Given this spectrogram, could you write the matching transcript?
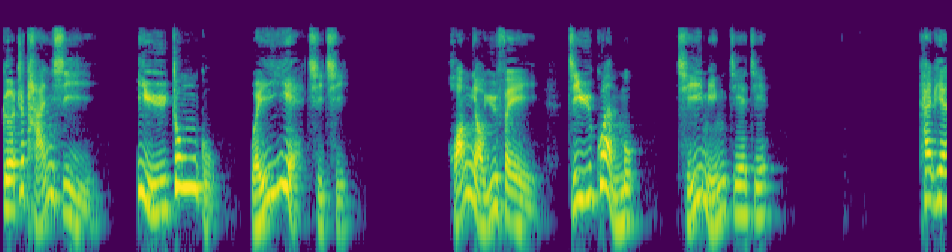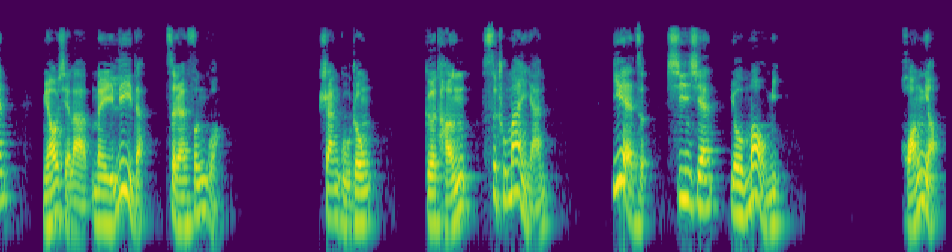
葛之檀兮，异于钟鼓，惟叶萋萋。黄鸟于飞，集于灌木，其鸣喈喈。开篇描写了美丽的自然风光。山谷中，葛藤四处蔓延，叶子新鲜又茂密。黄鸟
